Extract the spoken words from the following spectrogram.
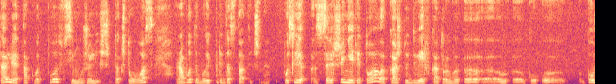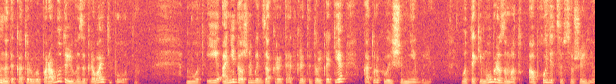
далее так вот по всему жилищу. Так что у вас работы будет предостаточно. После совершения ритуала каждую дверь, в которой вы, э, э, э, комната, которую вы поработали, вы закрываете плотно. Вот. И они должны быть закрыты. Открыты только те, в которых вы еще не были. Вот таким образом от, обходится все жилье.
